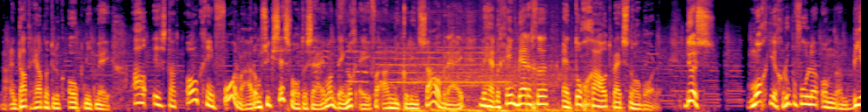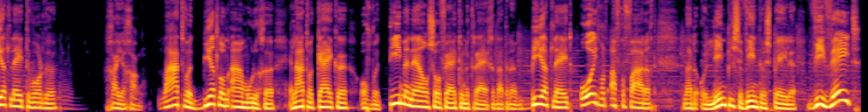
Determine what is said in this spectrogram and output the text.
Nou, en dat helpt natuurlijk ook niet mee. Al is dat ook geen voorwaarde om succesvol te zijn, want denk nog even aan Nicolien Sauerbrei. We hebben geen bergen en toch goud bij het snowboarden. Dus, mocht je geroepen voelen om een biatleet te worden, ga je gang. Laten we het biathlon aanmoedigen en laten we kijken of we Team NL zover kunnen krijgen dat er een biatleet ooit wordt afgevaardigd naar de Olympische Winterspelen. Wie weet,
